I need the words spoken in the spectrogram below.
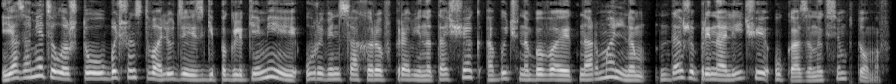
Я заметила, что у большинства людей с гипогликемией уровень сахара в крови натощак обычно бывает нормальным даже при наличии указанных симптомов.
